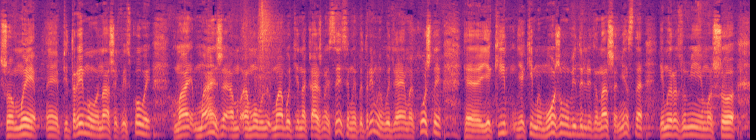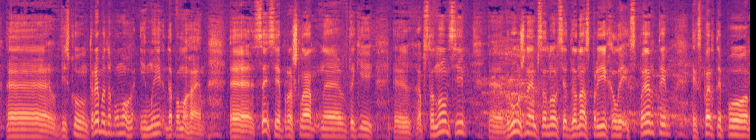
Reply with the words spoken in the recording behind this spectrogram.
що ми е, підтримуємо наших військових майже, а мабуть, і на кожній сесії ми підтримуємо, виділяємо кошти, е, які, які ми можемо виділити наше місто. І ми розуміємо, що е, військовим треба допомога, і ми допомагаємо. Е, Сесія пройшла е, в такій е, обстановці, е, дружній обстановці. До нас приїхали експерти, експерти по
